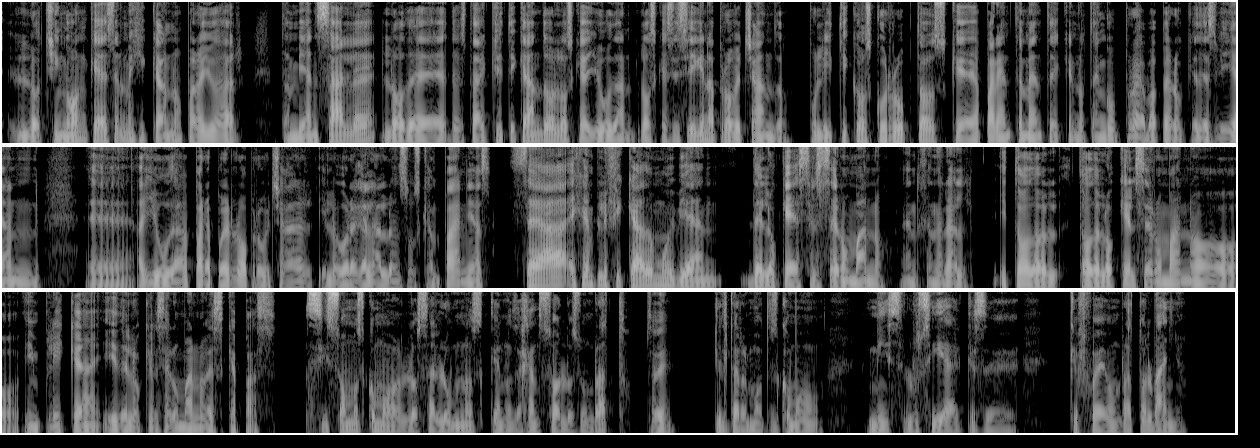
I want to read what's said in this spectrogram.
lo chingón que es el mexicano para ayudar, también sale lo de, de, estar criticando los que ayudan, los que se siguen aprovechando, políticos corruptos que aparentemente, que no tengo prueba, pero que desvían eh, ayuda para poderlo aprovechar y luego regalarlo en sus campañas. Se ha ejemplificado muy bien de lo que es el ser humano en general y todo, todo lo que el ser humano implica y de lo que el ser humano es capaz. Si somos como los alumnos que nos dejan solos un rato. Sí. El terremoto es como Miss Lucía, que, se, que fue un rato al baño.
